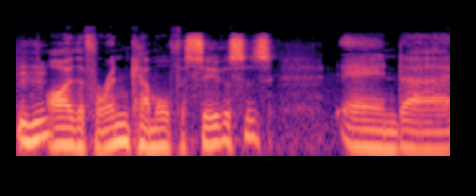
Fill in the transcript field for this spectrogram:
mm-hmm. either for income or for services. And uh,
